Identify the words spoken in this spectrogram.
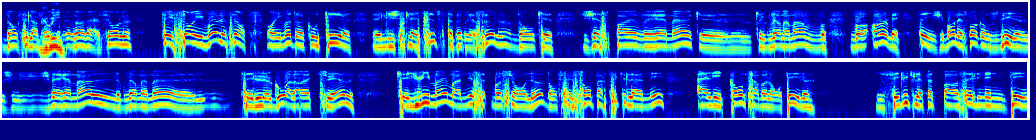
Donc, c'est de la ben fausse représentation, là si on y va, là, on, y va d'un côté euh, euh, législatif, c'est à peu près ça. Donc, euh, j'espère vraiment que, que le gouvernement va, va un, mais j'ai bon espoir, comme je vous dis, je, verrais mal le gouvernement euh, Legault à l'heure actuelle, que lui-même a amené cette motion-là. Donc, c'est son parti qui l'a amené à aller contre sa volonté. C'est lui qui l'a fait passer à l'unanimité.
